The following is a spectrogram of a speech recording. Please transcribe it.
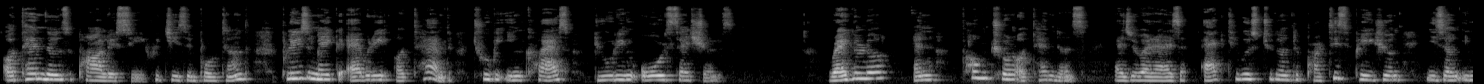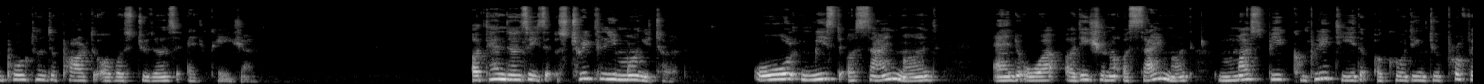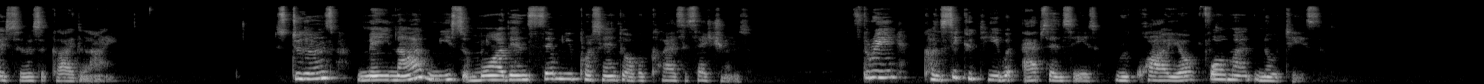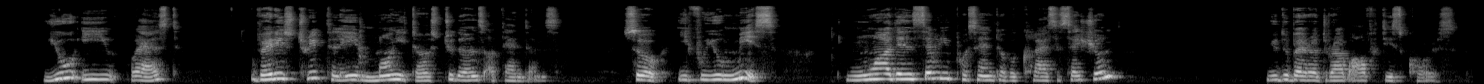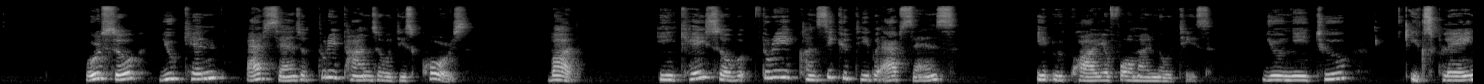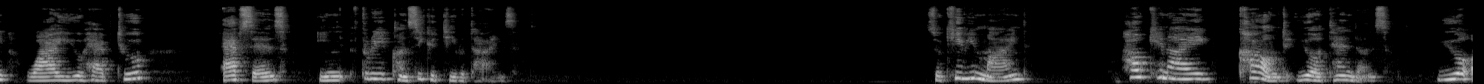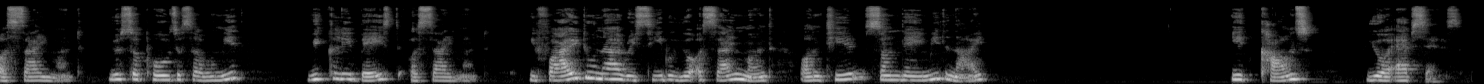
Attendance policy, which is important. Please make every attempt to be in class during all sessions. Regular and punctual attendance as well as active student participation is an important part of a student's education. Attendance is strictly monitored. All missed assignment and or additional assignment must be completed according to professor's guideline. Students may not miss more than 70% of class sessions. Three consecutive absences require formal notice. UE West very strictly monitors students' attendance. So if you miss more than 70% of a class session, you'd better drop off this course. Also, you can absence three times of this course. But in case of three consecutive absence, it requires formal notice. You need to explain why you have to absence in three consecutive times. So keep in mind, how can I count your attendance, your assignment? You're supposed to submit weekly based assignment. If I do not receive your assignment until Sunday midnight, it counts your absence.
